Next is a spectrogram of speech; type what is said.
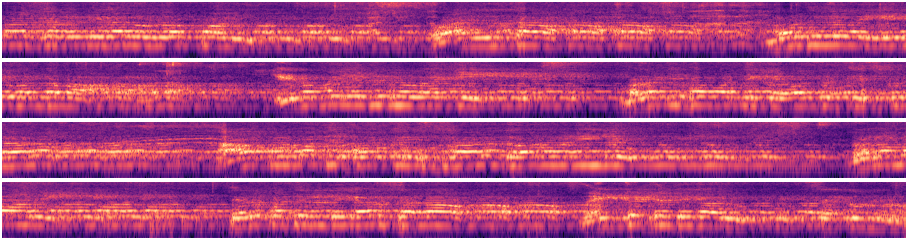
రెడ్డి గారు ఉల్లప్పాడు వారి యొక్క మూడు వేల ఏడు వందల ఇరవై ఎనిమిది నాటి మొదటి బహుమతికి ఎవరు తీసుకున్నారు ఆ బహుమతి పోకరిస్తున్నారు గౌరవనీయులు గులమారి తిరుపతి రెడ్డి గారు సన్న వెంకటరెడ్డి గారు సెక్రటరీ.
